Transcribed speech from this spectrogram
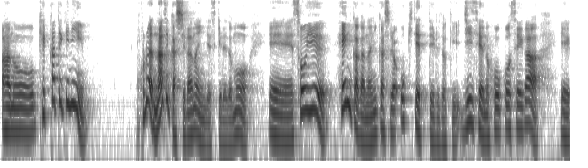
あの結果的にこれはなぜか知らないんですけれども、えーそういう変化が何かしら起きてっている時人生の方向性が、変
